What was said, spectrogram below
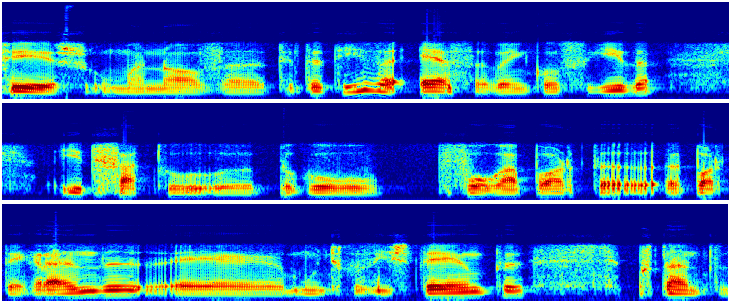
fez uma nova tentativa, essa bem conseguida, e de facto pegou fogo à porta. A porta é grande, é muito resistente, portanto,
